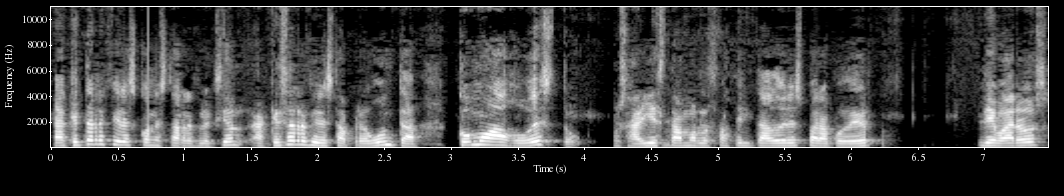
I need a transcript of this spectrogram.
¿A qué te refieres con esta reflexión? ¿A qué se refiere esta pregunta? ¿Cómo hago esto? Pues ahí estamos los facilitadores para poder llevaros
